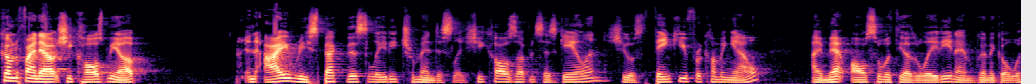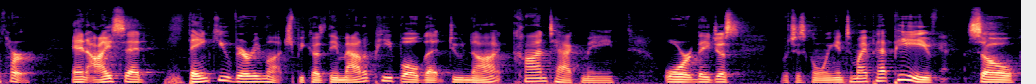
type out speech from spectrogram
come to find out, she calls me up. And I respect this lady tremendously. She calls up and says, Gaelan, she goes, Thank you for coming out. I met also with the other lady and I'm going to go with her. And I said, Thank you very much because the amount of people that do not contact me or they just, which is going into my pet peeve. Yeah. So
